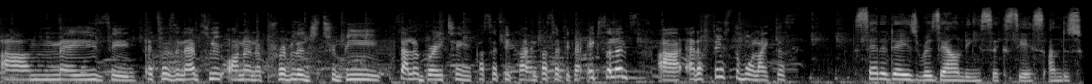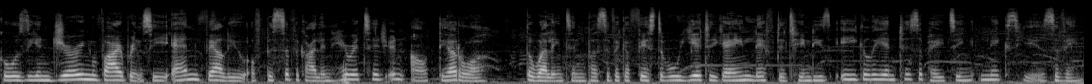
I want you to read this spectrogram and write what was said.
amazing. It was an absolute honor and a privilege to be celebrating Pasifika and Pasifika excellence uh, at a festival like this. Saturday's resounding success underscores the enduring vibrancy and value of Pacific Island heritage in Aotearoa. The Wellington Pasifika Festival yet again left attendees eagerly anticipating next year's event.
